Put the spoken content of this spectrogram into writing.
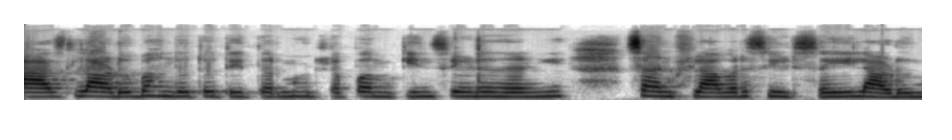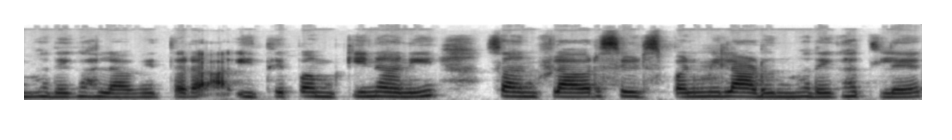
आज लाडू बांधत होते तर म्हटलं पंपकिन सीड आणि सनफ्लावर सीड्सही लाडूंमध्ये घालावे. तर इथे पंपकिन आणि सनफ्लावर सीड्स पण मी लाडूंमध्ये घातले आहेत.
